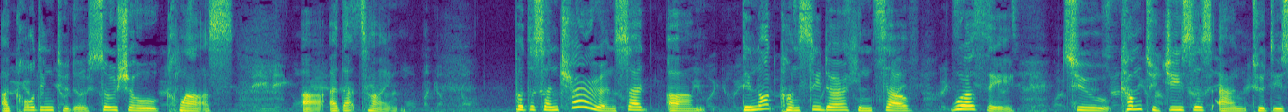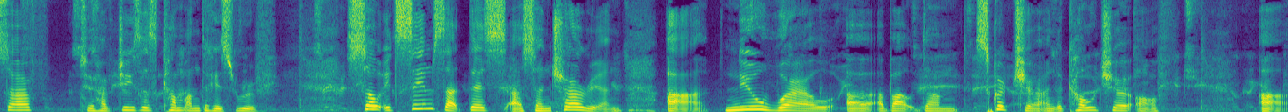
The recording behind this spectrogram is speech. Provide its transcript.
according to the social class uh, at that time. But the centurion said um, did not consider himself worthy to come to Jesus and to deserve to have Jesus come under his roof. So it seems that this uh, centurion uh, knew well uh, about um, scripture and the culture of uh,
